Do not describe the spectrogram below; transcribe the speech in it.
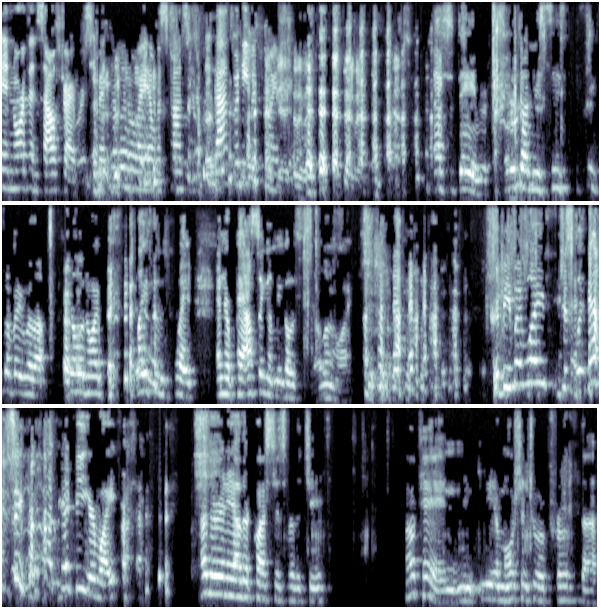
in north and south drivers. He meant Illinois and Wisconsin. That's what he was going Yeah, to. could've been, could've. That's Dave. Every time you see, see somebody with a Illinois license plate and they're passing him, he goes, Illinois. Could be my wife, just let me say. Could be your wife. Are there any other questions for the chief? Okay, need a motion to approve the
